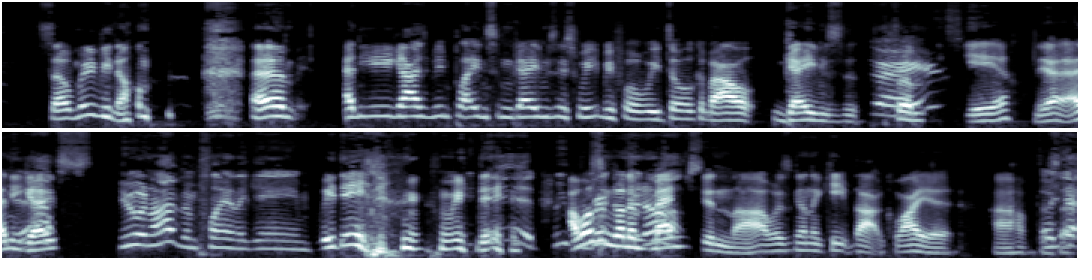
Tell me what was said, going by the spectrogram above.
so moving on. Um. Any of you guys been playing some games this week before we talk about games that- from this year? Yeah. Any Yes. games? You and I have been playing a game. We did. we did. did. We I wasn't going to it up. mention that. I was going to keep that quiet. I have to Oh, say. yeah,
